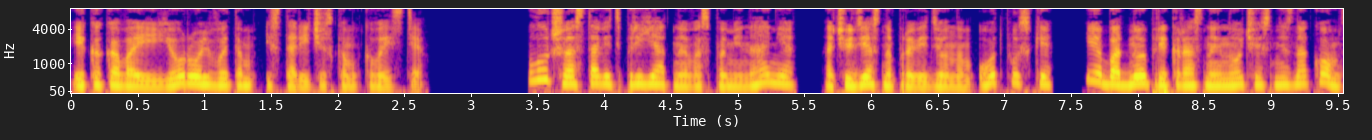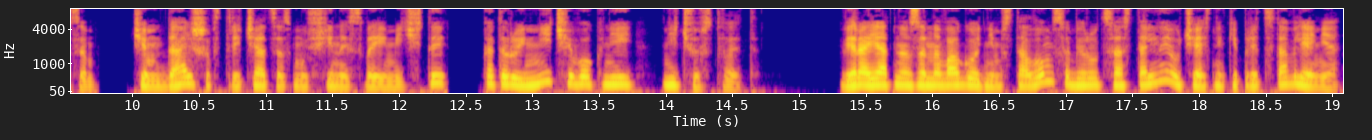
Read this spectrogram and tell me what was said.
и какова ее роль в этом историческом квесте. Лучше оставить приятное воспоминание о чудесно проведенном отпуске и об одной прекрасной ночи с незнакомцем, чем дальше встречаться с мужчиной своей мечты, который ничего к ней не чувствует. Вероятно, за новогодним столом соберутся остальные участники представления,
